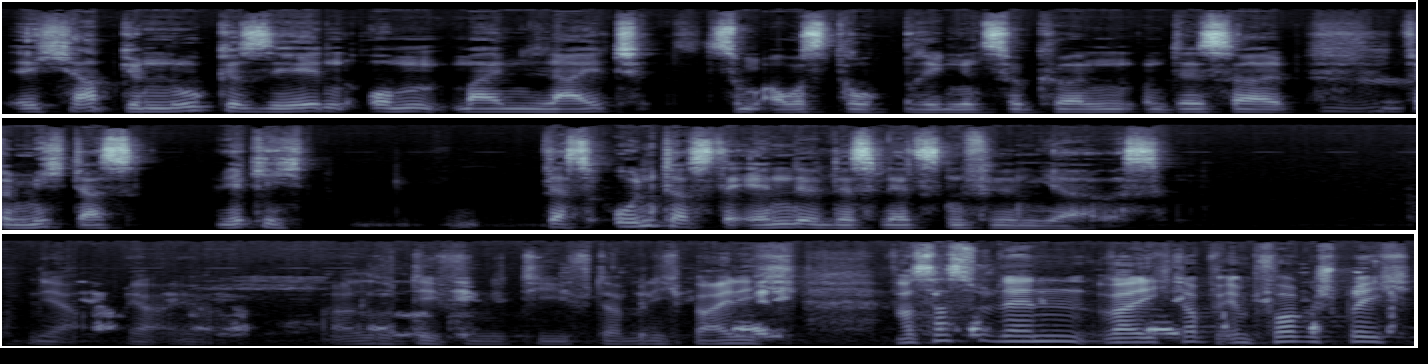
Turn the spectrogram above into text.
ich habe genug gesehen, um mein Leid zum Ausdruck bringen zu können. Und deshalb mhm. für mich das wirklich das unterste Ende des letzten Filmjahres. Ja, ja, ja. Also definitiv, da bin ich bei dich. Was hast du denn, weil ich glaube im Vorgespräch,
